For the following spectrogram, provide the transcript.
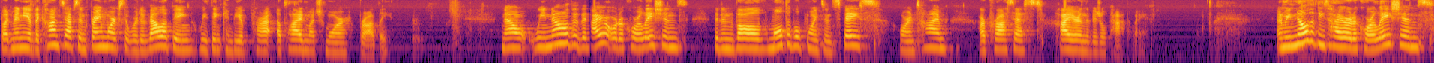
but many of the concepts and frameworks that we're developing we think can be applied much more broadly. Now, we know that the higher order correlations that involve multiple points in space or in time are processed higher in the visual pathway. And we know that these higher order correlations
